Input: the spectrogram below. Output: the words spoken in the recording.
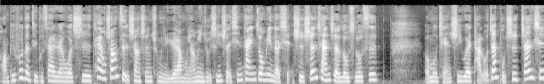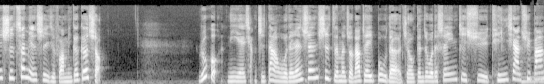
黄皮肤的吉普赛人，我是太阳双子上升处女月亮母羊命主星水星太阴座命的显示生产者露丝露丝。我目前是一位塔罗占卜师、占星师、催眠师以及弗朗明哥歌手。如果你也想知道我的人生是怎么走到这一步的，就跟着我的声音继续听下去吧。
